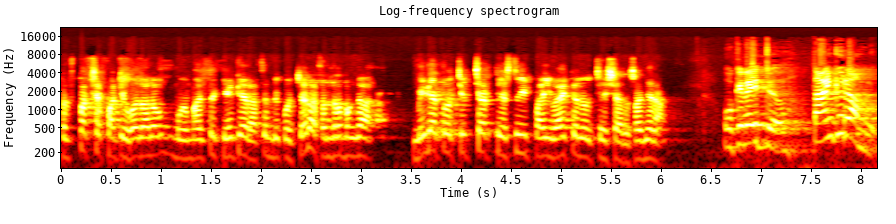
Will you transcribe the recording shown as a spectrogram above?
ప్రతిపక్ష పార్టీ హోదాలో మంత్రి కేటీఆర్ అసెంబ్లీకి వచ్చారు. ఆ సందర్భంగా మీడియాతో చిట్ చాట్ చేస్తూ ఈ పై వ్యాఖ్యలు చేశారు. Sanjana. Okay right thank you Ramulu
